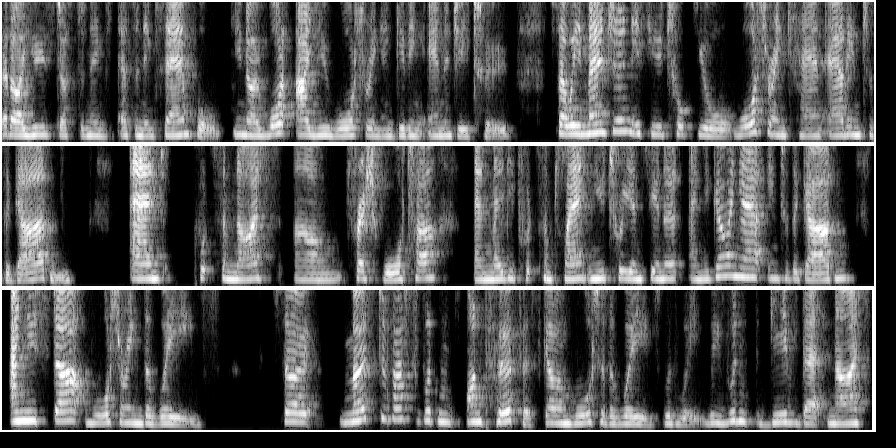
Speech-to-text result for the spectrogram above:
that I use just an ex- as an example. You know, what are you watering and giving energy to? So imagine if you took your watering can out into the garden and put some nice um, fresh water and maybe put some plant nutrients in it, and you're going out into the garden and you start watering the weeds. So most of us wouldn't on purpose go and water the weeds would we we wouldn't give that nice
